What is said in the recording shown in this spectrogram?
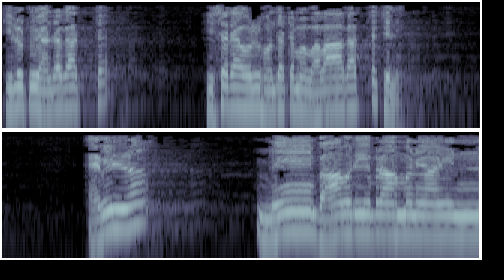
කිලුටු ඇඳගත්ත, හිස රැවුල් හොඳටම වවාගත්ත කෙනෙක්. ඇවිල්ලා මේ බාවරී බ්‍රාහමණයා ඉන්න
